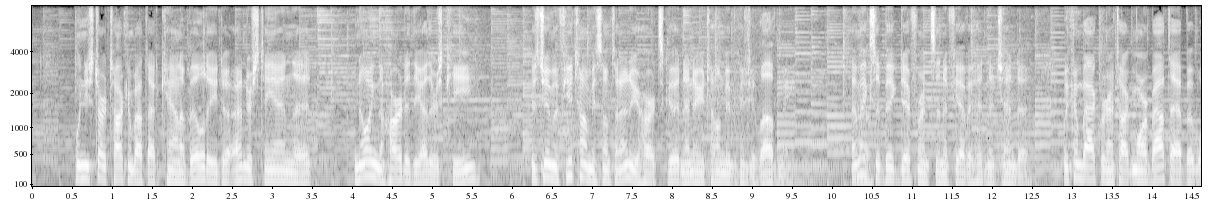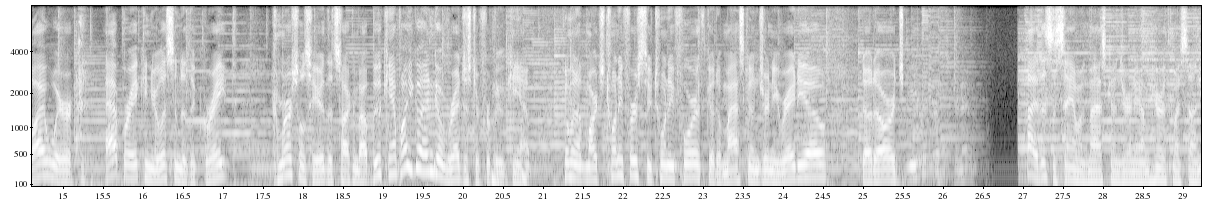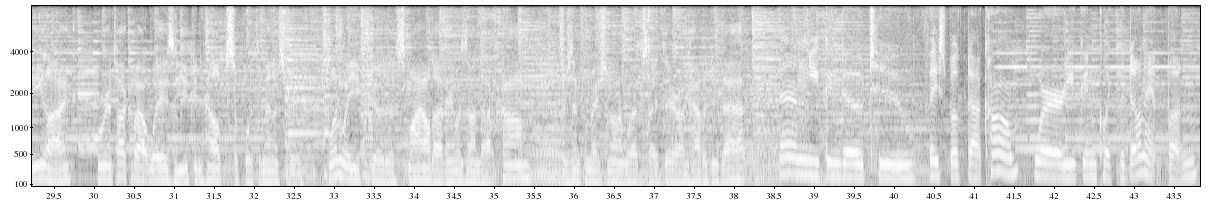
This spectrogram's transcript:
when you start talking about that accountability, to understand that knowing the heart of the other is key. Because, Jim, if you tell me something, I know your heart's good, and I know you're telling me because you love me. That makes a big difference than if you have a hidden agenda. We come back, we're going to talk more about that. But while we're at break and you're listening to the great commercials here that's talking about boot camp, why don't you go ahead and go register for boot camp? Coming up March 21st through 24th, go to Masculine Journey Radio.org. Hi, this is Sam with Masculine Journey. I'm here with my son Eli. We're going to talk about ways that you can help support the ministry. One way you can go to smile.amazon.com. There's information on our website there on how to do that. Then you can go to facebook.com where you can click the donate button,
